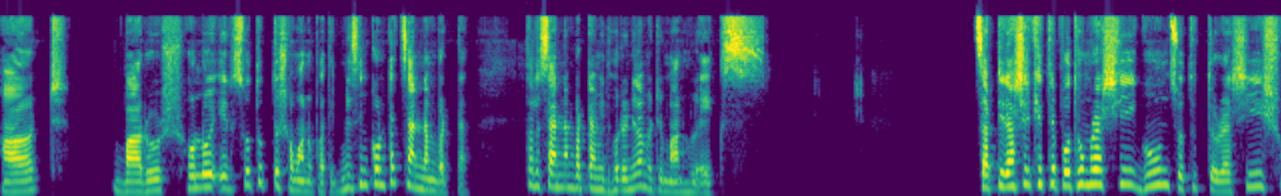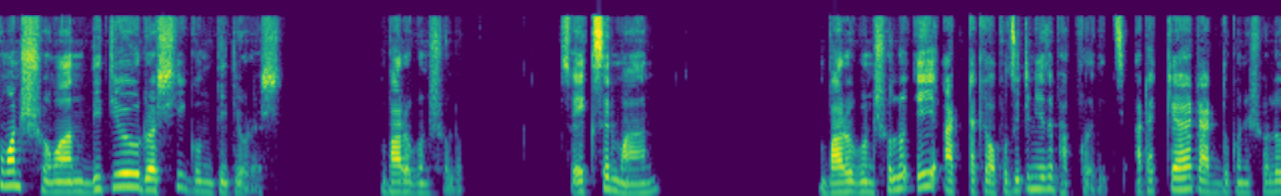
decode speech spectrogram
আট, বারো, ষোলো এর চতুর্থ সমানুপাতিক। মিসিং কোনটা চার নাম্বারটা। তাহলে চার নাম্বারটা আমি ধরে নিলাম, এটির মান হলো এক্স চারটি রাশির ক্ষেত্রে প্রথম রাশি গুণ চতুর্থ রাশি সমান সমান দ্বিতীয় রাশি গুণ তৃতীয় রাশি, বারো গুণ ষোলো। এক্সের মান বারো গুণ ষোলো, এই আটটাকে অপোজিটে নিয়ে যে ভাগ করে দিচ্ছে। আট এক আট আট দুকোণে ষোলো,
